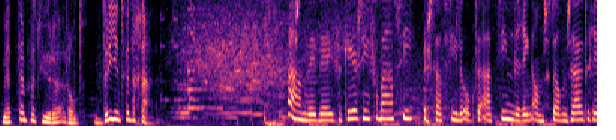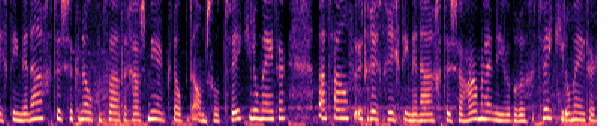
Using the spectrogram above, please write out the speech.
met temperaturen rond 23 graden. ANWB Verkeersinformatie. Er staat file op de A10, de ring Amsterdam-Zuid richting Den Haag... tussen knopend Watergaasmeer en knopend Amstel 2 kilometer. A12 Utrecht richting Den Haag tussen Harmelen en Nieuwebrug 2 kilometer.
